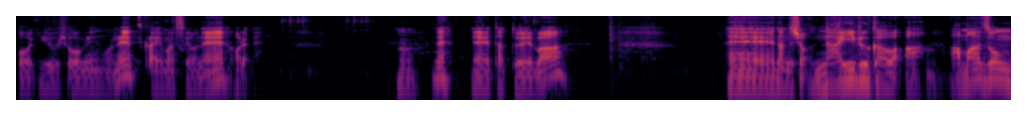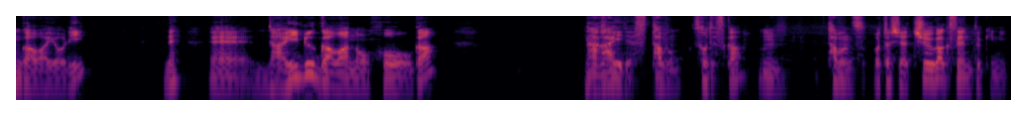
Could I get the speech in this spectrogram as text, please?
こういう表現をね、使いますよね。あれ。うん。ね。えー例えば、えー、なんでしょう。ナイル川、あ、アマゾン川より、ね、えーナイル川の方が長いです。多分。そうですか？うん。多分、私は中学生の時に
